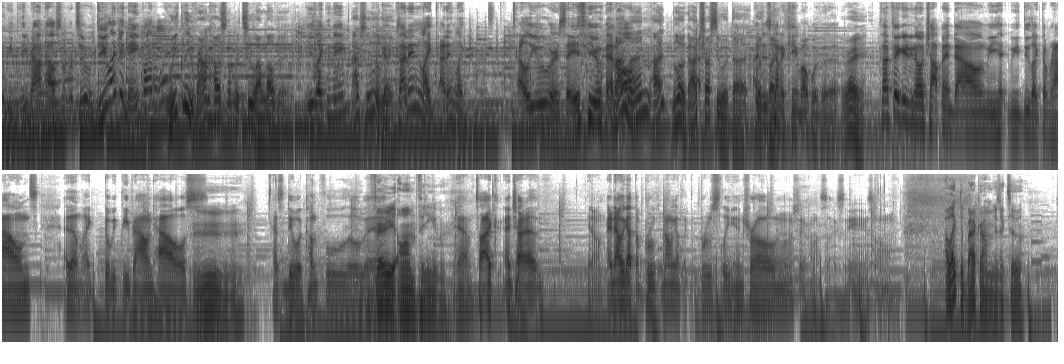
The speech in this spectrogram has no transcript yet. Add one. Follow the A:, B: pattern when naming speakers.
A: Right, weekly roundhouse number two. Do you like the name, by the way?
B: Weekly Roundhouse number two. I love it.
A: You like the name?
B: Absolutely.
A: Okay, because I didn't like I didn't like tell you or say it to you at
B: Nah,
A: all.
B: man. I look. I trust you with that.
A: I
B: with,
A: just
B: like-
A: kind of came up with it.
B: right.
A: Cause I figured, you know, chopping it down, we we do like the rounds, and then like the weekly roundhouse
B: Mm,
A: has to do with kung fu a little bit.
B: very on theme.
A: yeah. So I, I try to, you know, and now we got the Bruce, now we got like the Bruce Lee intro and shit kind of sexy. So
B: I like the background music too.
